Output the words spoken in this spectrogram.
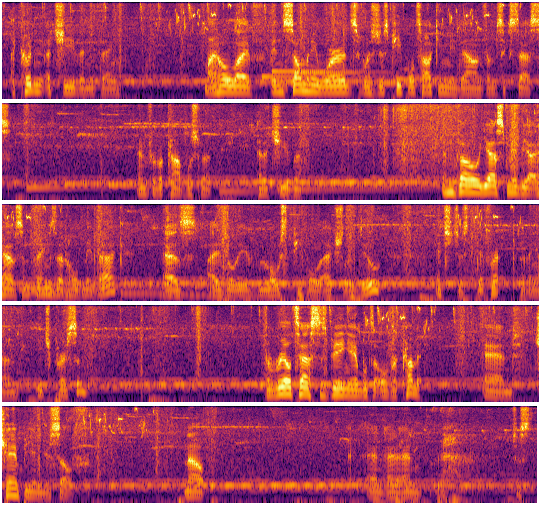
I couldn't achieve anything. My whole life, in so many words, was just people talking me down from success and from accomplishment and achievement. And though, yes, maybe I have some things that hold me back, as I believe most people actually do, it's just different depending on each person. The real test is being able to overcome it and champion yourself. Now, and, and, and just,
